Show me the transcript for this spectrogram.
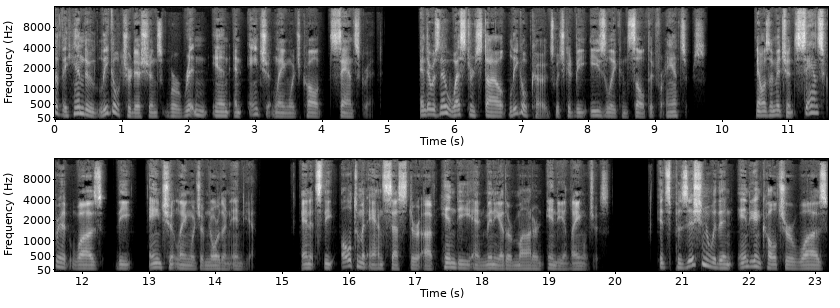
of the Hindu legal traditions were written in an ancient language called Sanskrit, and there was no Western style legal codes which could be easily consulted for answers. Now, as I mentioned, Sanskrit was the ancient language of northern India. And it's the ultimate ancestor of Hindi and many other modern Indian languages. Its position within Indian culture was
